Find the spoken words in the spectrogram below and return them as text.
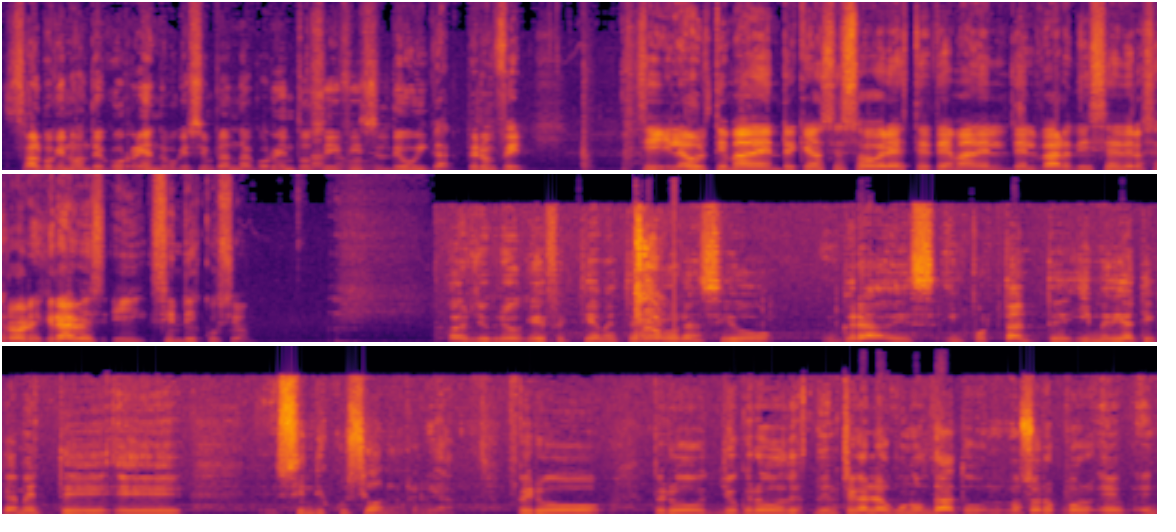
Salvo que no ande corriendo, porque siempre anda corriendo, entonces es difícil de ubicar. Pero en fin, Sí, la última de Enrique Ose sobre este tema del, del VAR dice de los errores graves y sin discusión. A ver, yo creo que efectivamente los errores han sido graves, importantes y mediáticamente eh, sin discusión en realidad. Pero, pero yo creo de, de entregarle algunos datos. Nosotros en,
